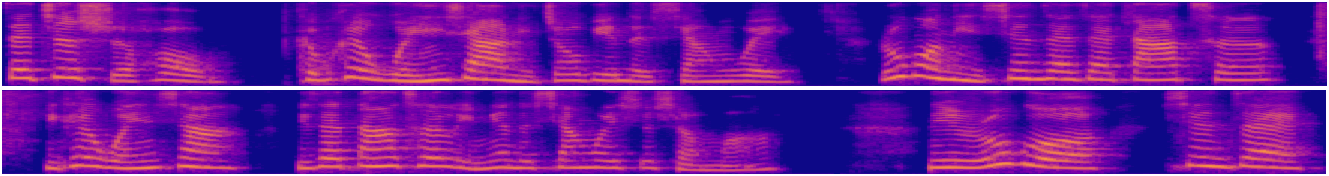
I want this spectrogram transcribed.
在这时候可不可以闻一下你周边的香味？如果你现在在搭车，你可以闻一下你在搭车里面的香味是什么？你如果现在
